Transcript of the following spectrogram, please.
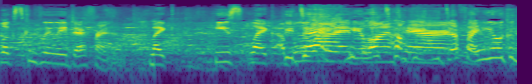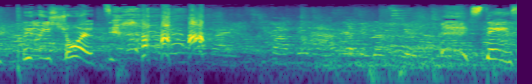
looks completely different. Like he's like a he blue did. eyed, He looked blonde completely hair. different. he looked completely short. Stace,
